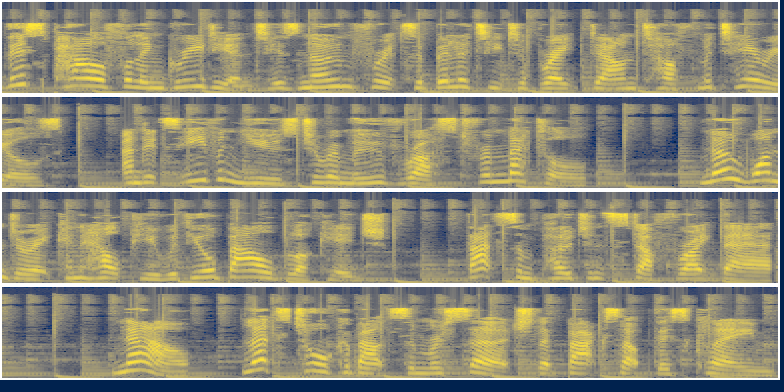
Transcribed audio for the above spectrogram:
This powerful ingredient is known for its ability to break down tough materials, and it's even used to remove rust from metal. No wonder it can help you with your bowel blockage. That's some potent stuff right there. Now, let's talk about some research that backs up this claim.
